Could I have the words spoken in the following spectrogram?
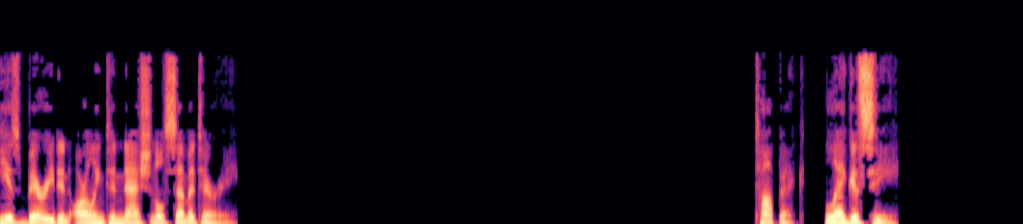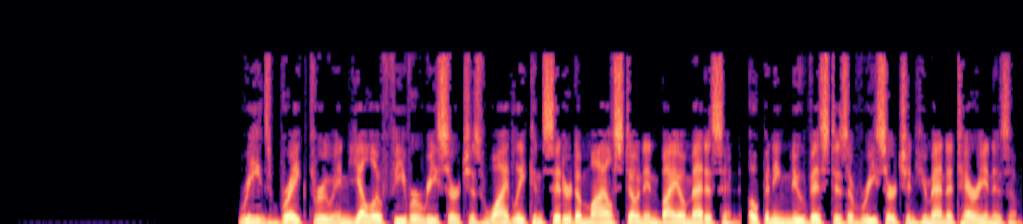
He is buried in Arlington National Cemetery. Legacy Reed's breakthrough in yellow fever research is widely considered a milestone in biomedicine, opening new vistas of research and humanitarianism.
